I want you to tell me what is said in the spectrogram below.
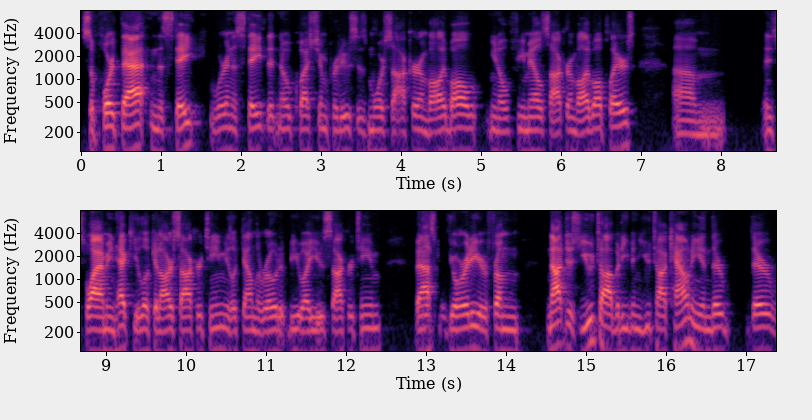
support that in the state. We're in a state that no question produces more soccer and volleyball, you know, female soccer and volleyball players. Um, it's why I mean, heck, you look at our soccer team, you look down the road at BYU's soccer team, vast majority are from not just Utah, but even Utah County, and they're they're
